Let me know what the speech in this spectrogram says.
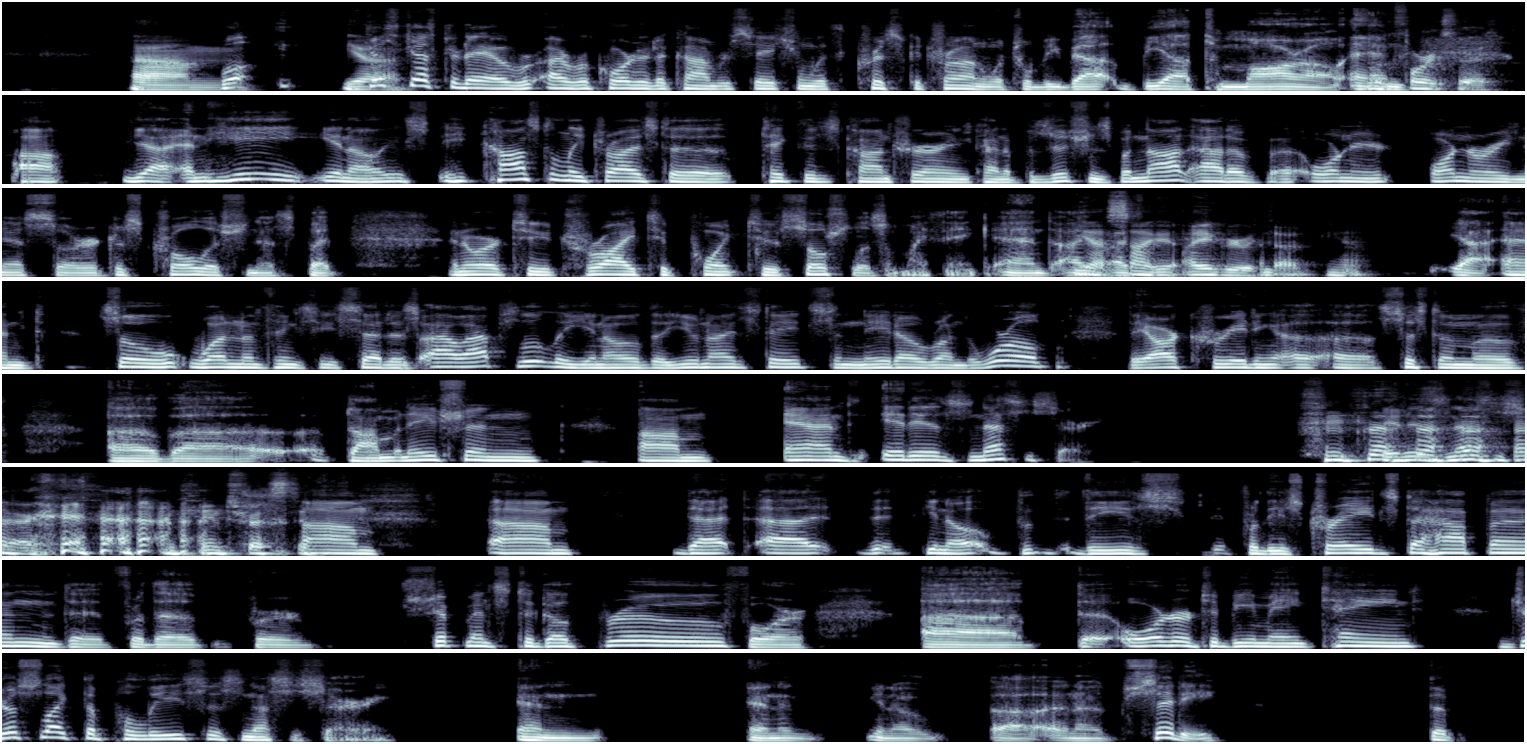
Um, well yeah. Just yesterday, I, I, recorded a conversation with Chris Cutrone, which will be about, be out tomorrow. And Look forward to it. Uh, yeah, and he, you know, he's, he constantly tries to take these contrarian kind of positions, but not out of uh, ordinary, ordinariness or just trollishness, but in order to try to point to socialism. I think, and I, yes, I, I agree with that. Yeah, yeah, and so one of the things he said is, "Oh, absolutely. You know, the United States and NATO run the world. They are creating a, a system of of uh, domination, um, and it is necessary. it is necessary. Interesting. um, um, that uh, that you know these for these trades to happen, to, for the for shipments to go through, for uh, the order to be maintained, just like the police is necessary, and and you know uh, in a city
